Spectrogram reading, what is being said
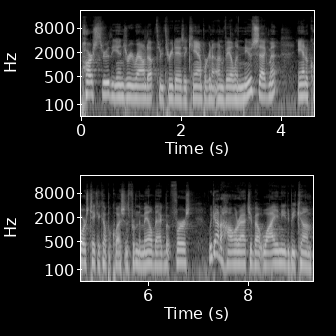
parse through the injury roundup through three days of camp. We're going to unveil a new segment, and of course, take a couple questions from the mailbag. But first, we got to holler at you about why you need to become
